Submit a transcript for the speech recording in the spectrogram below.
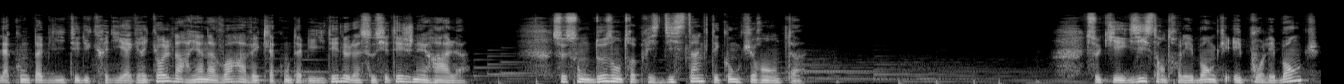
La comptabilité du crédit agricole n'a rien à voir avec la comptabilité de la Société Générale. Ce sont deux entreprises distinctes et concurrentes. Ce qui existe entre les banques et pour les banques,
